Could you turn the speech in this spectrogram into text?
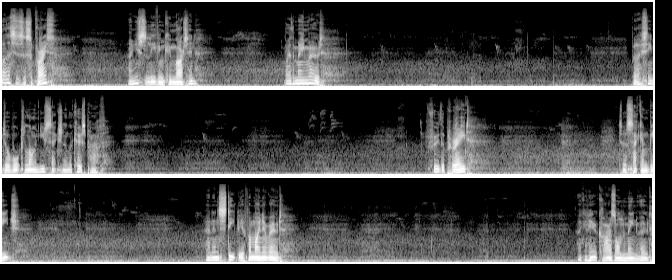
Well, this is a surprise. I'm used to leaving Combe Martin by the main road. But I seem to have walked along a new section of the coast path. Through the parade to a second beach. And then steeply up a minor road. I can hear cars on the main road,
